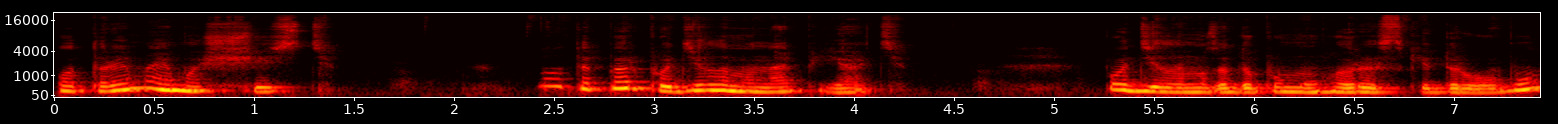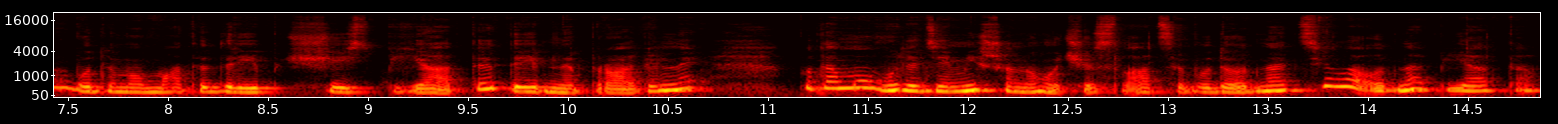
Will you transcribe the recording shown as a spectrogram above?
Отримаємо 6. Ну, тепер поділимо на 5. Поділимо за допомогою риски дробу, будемо мати дріб 6 п'ятих, дріб неправильний, подамо в вигляді мішаного числа. Це буде 1,1 п'ята.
